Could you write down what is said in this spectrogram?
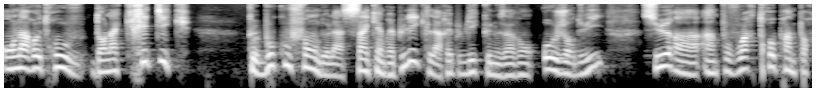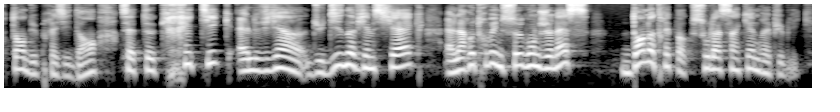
on la retrouve dans la critique que beaucoup font de la Cinquième République, la République que nous avons aujourd'hui, sur un, un pouvoir trop important du président. Cette critique, elle vient du 19e siècle, elle a retrouvé une seconde jeunesse dans notre époque, sous la Cinquième République.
